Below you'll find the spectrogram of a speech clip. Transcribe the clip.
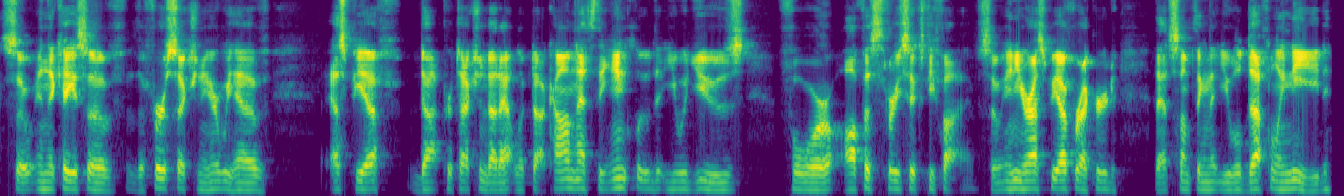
So in the case of the first section here, we have spf.protection.outlook.com. That's the include that you would use for Office 365. So in your SPF record, that's something that you will definitely need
